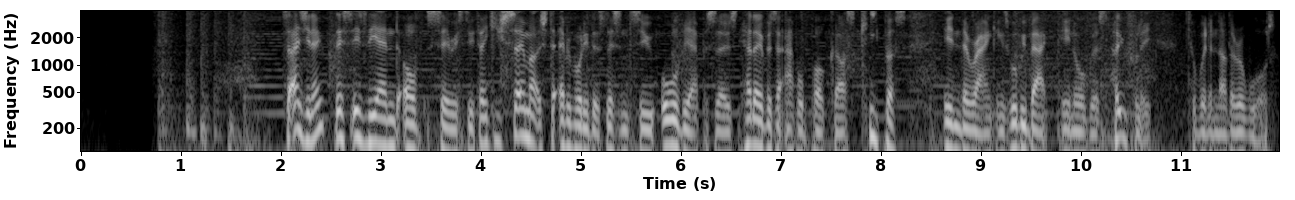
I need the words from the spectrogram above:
So, as you know, this is the end of Series 2. Thank you so much to everybody that's listened to all the episodes. Head over to Apple Podcasts, keep us in the rankings. We'll be back in August, hopefully, to win another award.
